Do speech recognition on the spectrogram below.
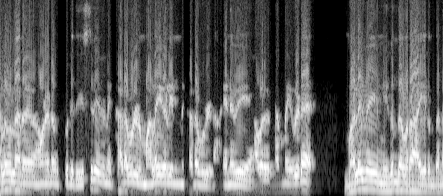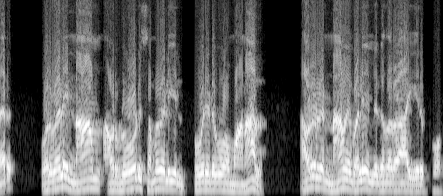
அலுவலர் அவனிடம் கூறியது இஸ்ரேலின் கடவுள் மலைகளின் கடவுள். எனவே அவர்கள் நம்மை விட வலிமை மிகுந்தவராயிருந்தனர். ஒருவேளை நாம் அவர்களோடு சமவெளியில் போரிடுவோமானால் அவர்களுடன் நாமே வழி மிகுந்தவராய் இருப்போம்.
